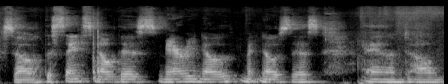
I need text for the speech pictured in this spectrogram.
So the saints know this, Mary know, knows this, and um,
